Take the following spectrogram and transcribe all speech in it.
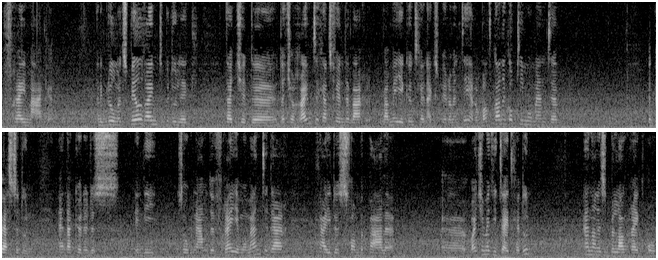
vrijmaken. En ik bedoel, met speelruimte bedoel ik dat je, de, dat je ruimte gaat vinden waar, waarmee je kunt gaan experimenteren. Wat kan ik op die momenten het beste doen? En daar kunnen dus in die zogenaamde vrije momenten, daar ga je dus van bepalen uh, wat je met die tijd gaat doen. En dan is het belangrijk om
